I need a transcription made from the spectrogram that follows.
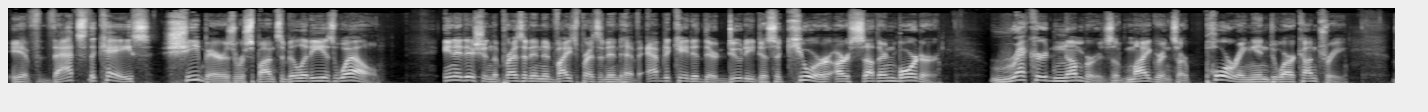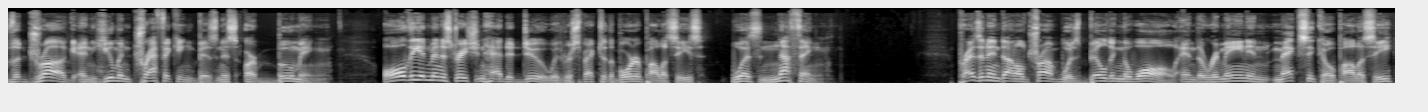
If that's the case, she bears responsibility as well. In addition, the president and vice president have abdicated their duty to secure our southern border. Record numbers of migrants are pouring into our country. The drug and human trafficking business are booming. All the administration had to do with respect to the border policies was nothing. President Donald Trump was building the wall, and the Remain in Mexico policy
